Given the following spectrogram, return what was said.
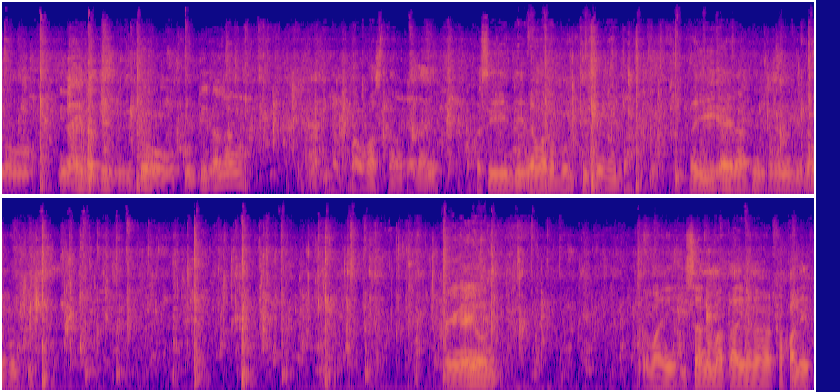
yung inahin natin dito kunti na lang. Ah, nagbawas talaga tayo. Kasi hindi naman nabuntis yung iba. Naiiay natin pero hindi nabuntis. Eh ngayon may isa naman tayo na kapalit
